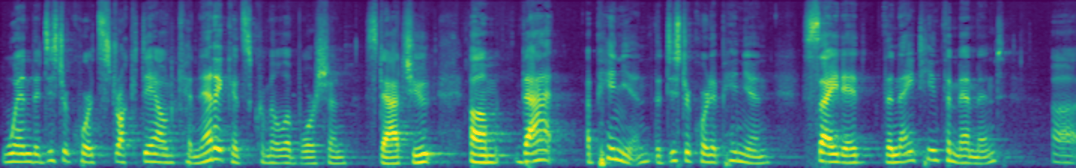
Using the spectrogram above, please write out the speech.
when the district court struck down Connecticut's criminal abortion statute, um, that opinion, the district court opinion, cited the 19th Amendment, uh,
